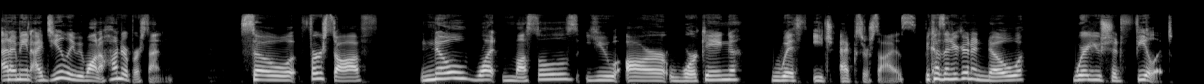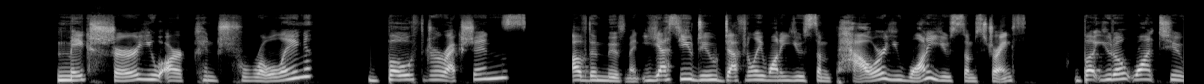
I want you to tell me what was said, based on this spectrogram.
And I mean, ideally, we want 100%. So, first off, know what muscles you are working with each exercise because then you're going to know where you should feel it. Make sure you are controlling both directions of the movement. Yes, you do definitely want to use some power. You want to use some strength, but you don't want to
